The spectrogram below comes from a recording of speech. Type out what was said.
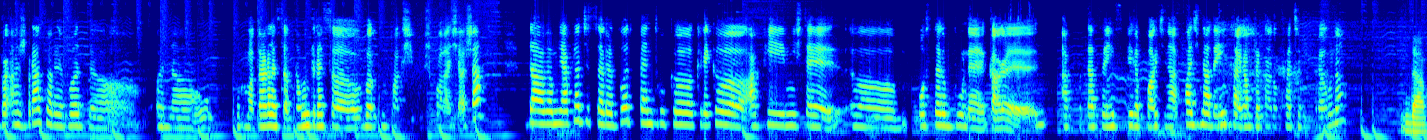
v- aș vrea să o revăd uh, în uh, următoarele săptămâni, trebuie să văd cum fac și cu școala și așa. Dar uh, mi-ar place să revăd pentru că cred că ar fi niște uh, postări bune care ar putea să inspire pagina, pagina de Instagram pe care o facem împreună. Da.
